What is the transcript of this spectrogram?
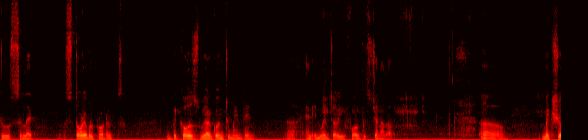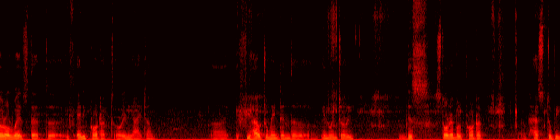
to select storable products because we are going to maintain uh, an inventory for this chana dal uh, make sure always that uh, if any product or any item uh, if you have to maintain the inventory this storable product has to be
